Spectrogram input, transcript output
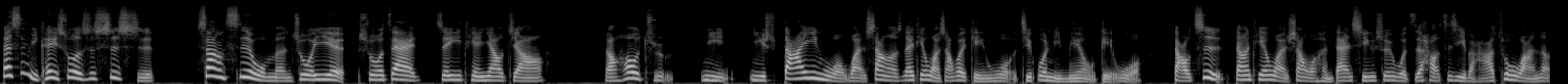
但是你可以说的是事实。上次我们作业说在这一天要交，然后主你你答应我晚上那天晚上会给我，结果你没有给我，导致当天晚上我很担心，所以我只好自己把它做完了。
